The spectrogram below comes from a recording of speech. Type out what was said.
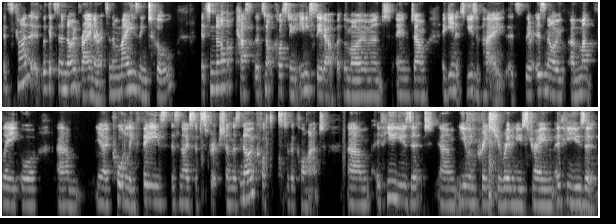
It's kind of, look, it's a no-brainer. It's an amazing tool. It's not it's not costing any setup at the moment, and um, again, it's user pay. It's there is no uh, monthly or um, you know quarterly fees. There's no subscription. There's no cost to the client. Um, if you use it, um, you increase your revenue stream. If you use it,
